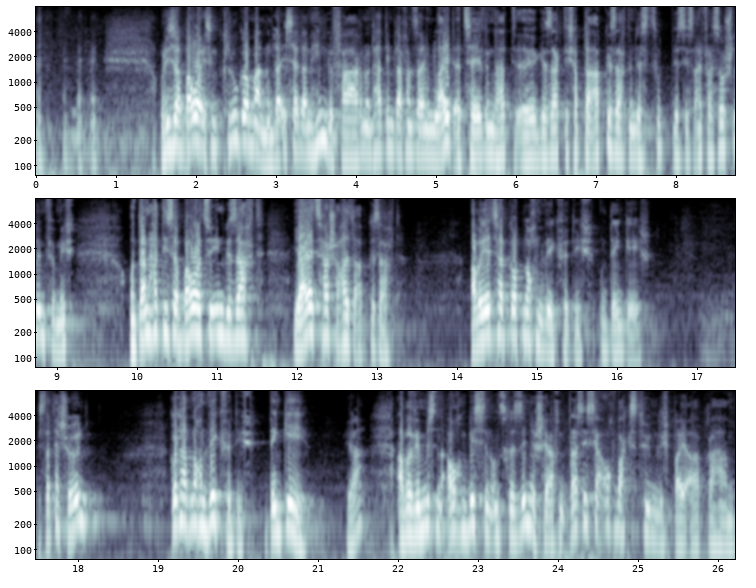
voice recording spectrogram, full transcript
Und dieser Bauer ist ein kluger Mann und da ist er dann hingefahren und hat ihm da von seinem Leid erzählt und hat äh, gesagt, ich habe da abgesagt und das, tut, das ist einfach so schlimm für mich. Und dann hat dieser Bauer zu ihm gesagt, ja, jetzt hast du halt abgesagt. Aber jetzt hat Gott noch einen Weg für dich und den geh ich. Ist das nicht schön? Gott hat noch einen Weg für dich, den geh. Ja? Aber wir müssen auch ein bisschen unsere Sinne schärfen. Das ist ja auch wachstümlich bei Abraham,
